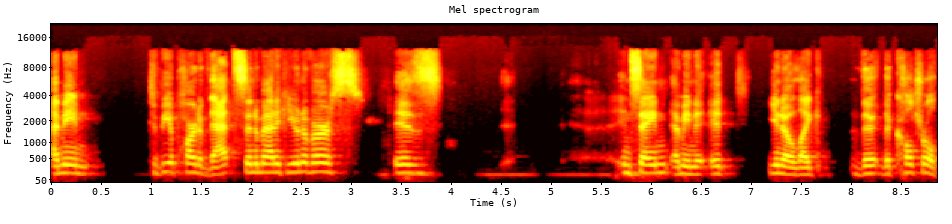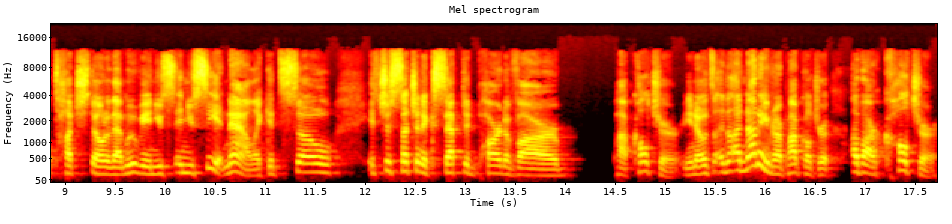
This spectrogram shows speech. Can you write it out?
I mean, to be a part of that cinematic universe is insane. I mean, it, you know, like the the cultural touchstone of that movie, and you and you see it now. Like it's so, it's just such an accepted part of our pop culture. You know, it's not even our pop culture of our culture.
